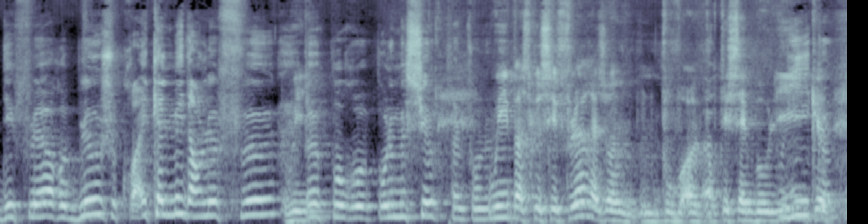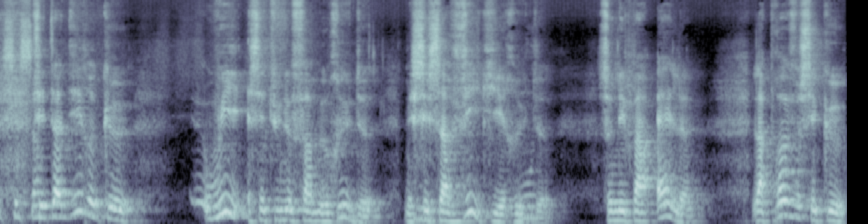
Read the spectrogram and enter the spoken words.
des fleurs bleues, je crois, et qu'elle met dans le feu Oui. euh, pour, pour le monsieur. enfin, pour le- Oui, parce que ces fleurs, elles ont une, une portée symbolique. C'est-à-dire que, oui, c'est une femme rude, mais c'est sa vie qui est rude. Ce n'est pas elle. La preuve, c'est que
